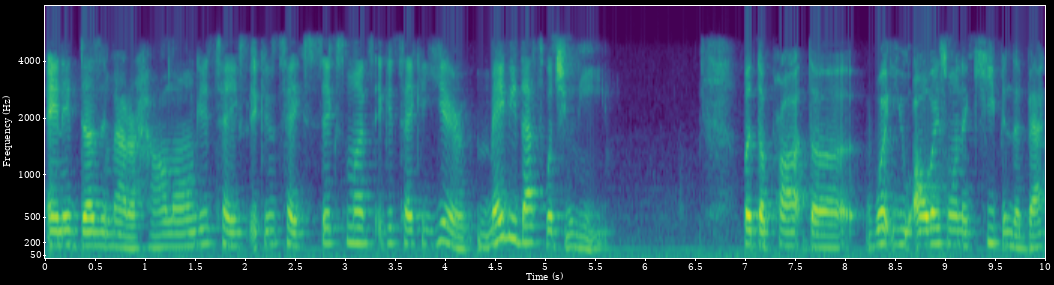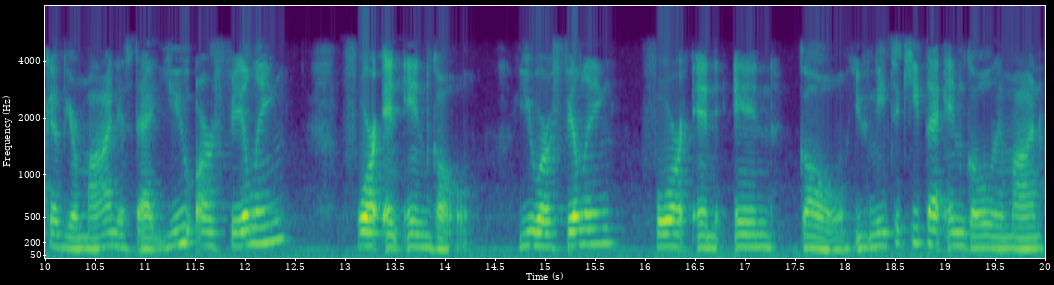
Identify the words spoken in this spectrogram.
And it doesn't matter how long it takes. It can take six months. It can take a year. Maybe that's what you need. But the pro the what you always want to keep in the back of your mind is that you are feeling for an end goal. You are feeling for an end goal. You need to keep that end goal in mind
